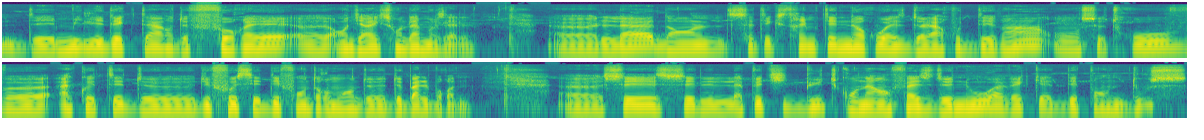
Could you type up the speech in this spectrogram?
des milliers d'hectares de forêt en direction de la Moselle. Euh, là, dans cette extrémité nord-ouest de la route des vins, on se trouve euh, à côté du fossé d'effondrement de, de Balbronn. Euh, c'est la petite butte qu'on a en face de nous avec des pentes douces.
